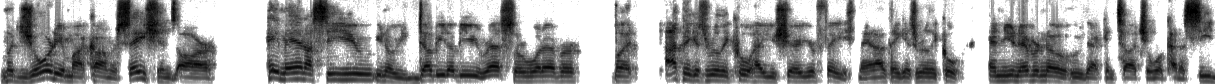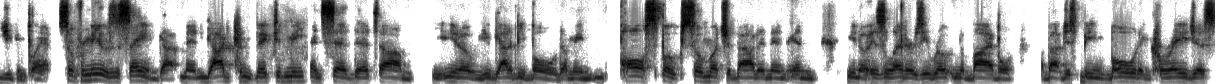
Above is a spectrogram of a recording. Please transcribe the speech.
majority of my conversations are hey man, I see you, you know, WWE wrestler, or whatever. But I think it's really cool how you share your faith, man. I think it's really cool. And you never know who that can touch and what kind of seed you can plant. So for me, it was the same. God, man, God convicted me and said that, um, you know, you got to be bold. I mean, Paul spoke so much about it in, in, you know, his letters he wrote in the Bible about just being bold and courageous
